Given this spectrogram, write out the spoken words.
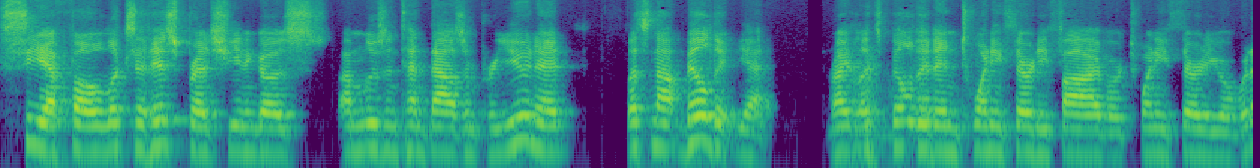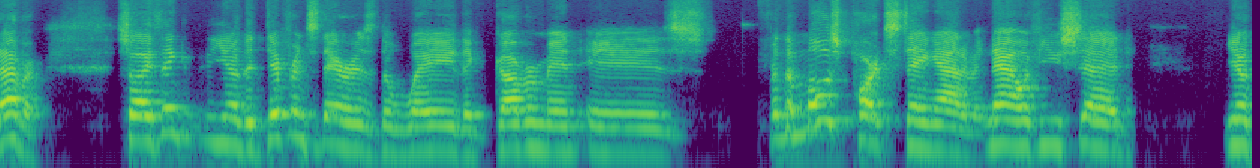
CFO looks at his spreadsheet and goes, I'm losing ten thousand per unit. Let's not build it yet, right? Mm-hmm. Let's build it in twenty thirty-five or twenty thirty or whatever. So I think, you know, the difference there is the way the government is, for the most part, staying out of it. Now, if you said, you know,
